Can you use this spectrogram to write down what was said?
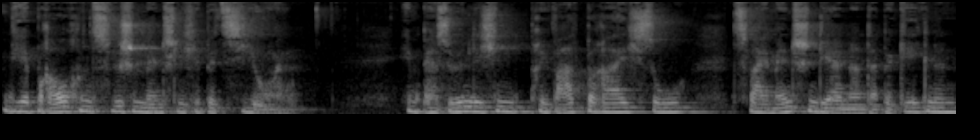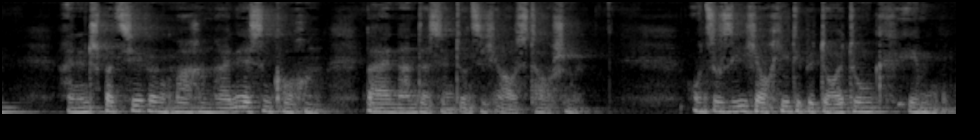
Wir brauchen zwischenmenschliche Beziehungen. Im persönlichen Privatbereich so zwei Menschen, die einander begegnen, einen Spaziergang machen, ein Essen kochen, beieinander sind und sich austauschen. Und so sehe ich auch hier die Bedeutung im,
